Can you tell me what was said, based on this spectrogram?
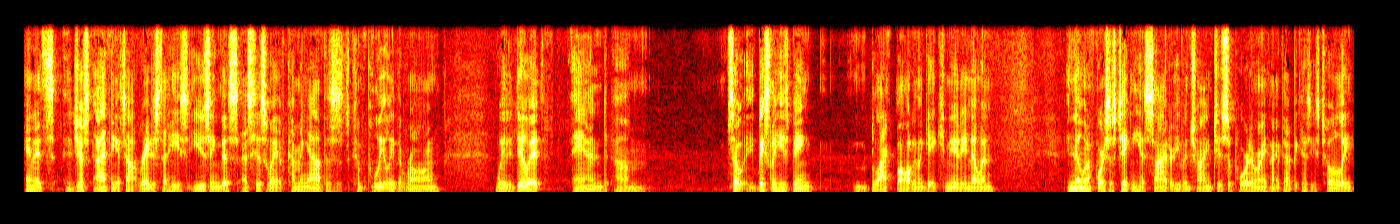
And it's just i think it's outrageous that he's using this as his way of coming out. This is completely the wrong way to do it. And um, so basically he's being blackballed in the gay community no one no one, of course, is taking his side or even trying to support him or anything like that because he's totally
